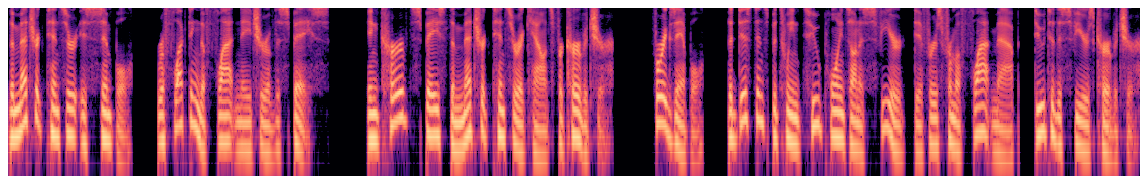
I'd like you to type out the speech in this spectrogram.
The metric tensor is simple, reflecting the flat nature of the space. In curved space, the metric tensor accounts for curvature. For example, the distance between two points on a sphere differs from a flat map due to the sphere's curvature.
